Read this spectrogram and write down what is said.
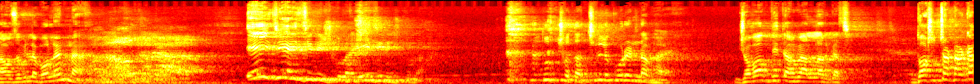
নওয়াজবিল্লা বলেন না? এই যে এই জিনিসগুলো এই জিনিসগুলো তুচ্ছ তাচ্ছিল্য করেন না ভাই। জবাব দিতে হবে আল্লাহর কাছে। দশটা টাকা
